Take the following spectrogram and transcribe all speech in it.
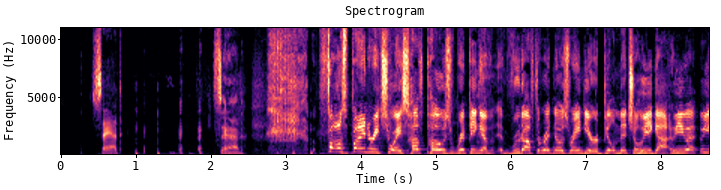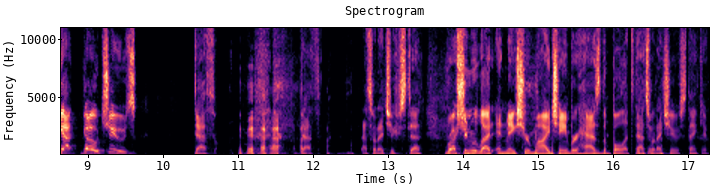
sad. Sad. False binary choice. HuffPo's ripping of Rudolph the Red-Nosed Reindeer or Bill Mitchell. Who you got? Who you got? Who you got? Go choose. Death. Death. That's what I choose. Death. Russian roulette and make sure my chamber has the bullet. That's what I choose. Thank you.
